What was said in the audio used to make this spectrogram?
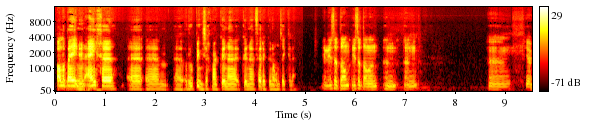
allebei in hun eigen uh, um, uh, roeping zeg maar, kunnen, kunnen, verder kunnen ontwikkelen. En is dat dan, is dat dan een, een, een ja,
